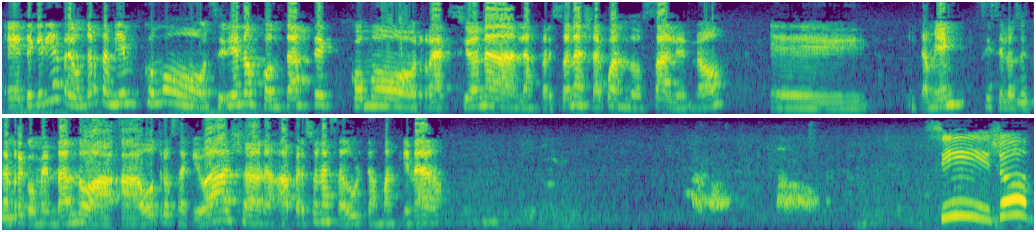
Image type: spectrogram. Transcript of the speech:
Eh, te quería preguntar también cómo, si bien nos contaste cómo reaccionan las personas ya cuando salen, ¿no? Eh, y también si se los están recomendando a, otros a que vayan, a personas adultas más que nada. Sí, yo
